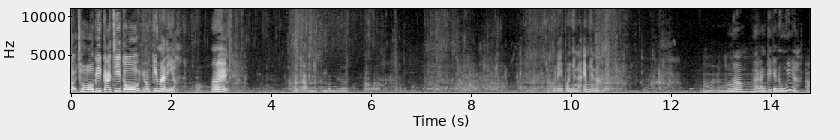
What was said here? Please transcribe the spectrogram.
저 저기까지도 여기만이요. 어, 네. 그렇게 안 깊은 거면 Trời ơi, đẹp quá nhìn nè, em nhìn nè. Ừ, ừ. Đúng không? Là đằng kia cái núi nè. Ờ,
